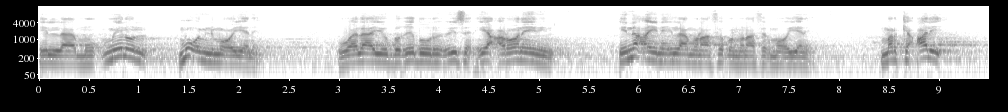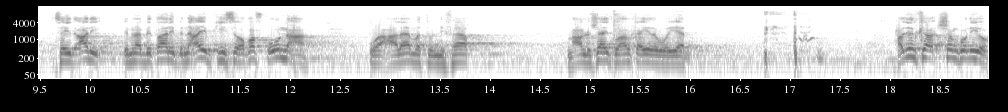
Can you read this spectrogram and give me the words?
ilaa mu'minun mu'min mooyane walaa yubqiduni iisan ii caroonaynin inacayna ilaa munaafiqun munaafiq mooyane marka cali sayd cali ibn abi aalib nacaybkiisa oo qofka u naca waa calaamatu nifaaq maxalushaahidku halka iyada weeyaan xadiidka شhan kun iyo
